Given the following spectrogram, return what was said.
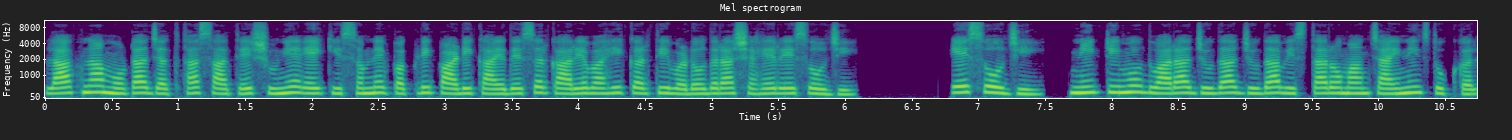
લાખના મોટા જથ્થા સાથે શૂન્ય એક ઇસમને પકડી પાડી કાયદેસર કાર્યવાહી કરતી વડોદરા શહેર એસઓજી. એસઓજી ની ટીમો દ્વારા જુદા જુદા વિસ્તારોમાં ચાઇનીઝ તુક્કલ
